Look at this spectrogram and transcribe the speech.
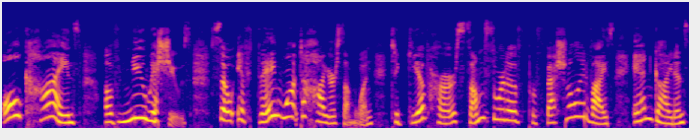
all kinds of new issues. So if they want to hire someone to give her some sort of professional advice and guidance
